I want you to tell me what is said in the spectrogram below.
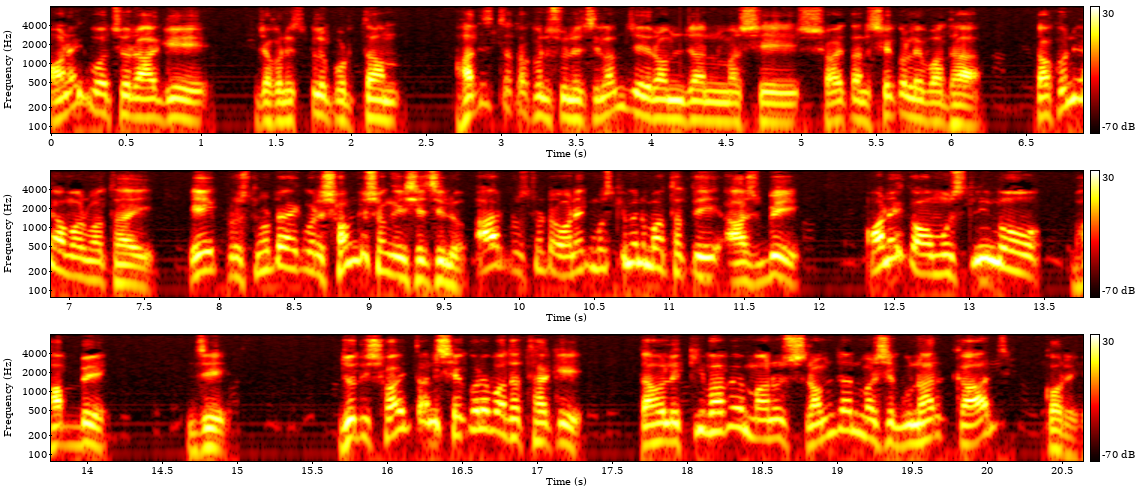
অনেক বছর আগে যখন স্কুলে পড়তাম, হাদিসটা তখন শুনেছিলাম যে রমজান মাসে শয়তান শেকলে বাধা, তখনই আমার মাথায় এই প্রশ্নটা একবারে সঙ্গে সঙ্গে এসেছিল। আর প্রশ্নটা অনেক মুসলিমের মাথাতেই আসবে। অনেক অমুসলিমও ভাববে যে, যদি শয়তান শেকলে বাধা থাকে, তাহলে কীভাবে মানুষ রমজান মাসে গুনার কাজ করে?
